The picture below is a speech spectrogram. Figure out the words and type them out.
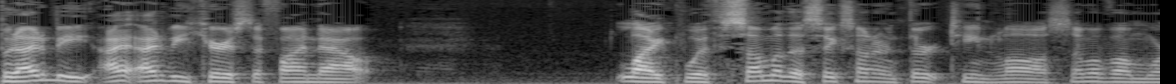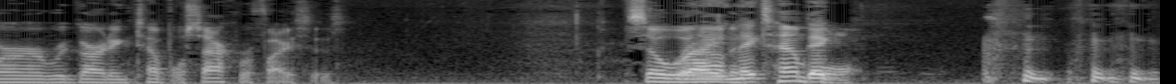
But I'd be I, I'd be curious to find out, like with some of the 613 laws, some of them were regarding temple sacrifices. So without Right, a they- temple,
